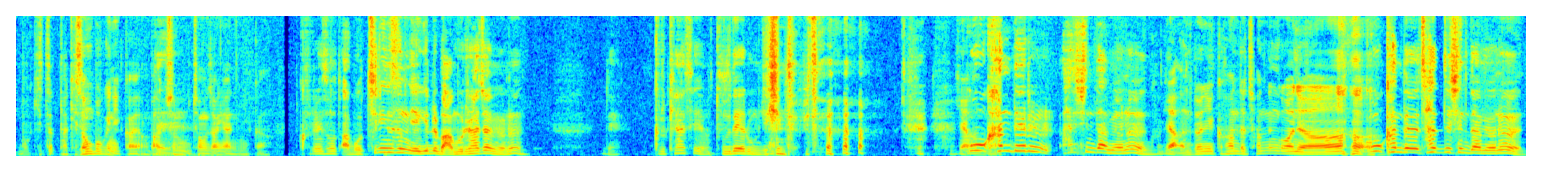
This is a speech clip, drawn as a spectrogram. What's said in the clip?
뭐 기, 다 기성복이니까요. 맞춤 네. 정장이 아니니까. 그래서 아 뭐 7인승 얘기를 마무리를 하자면은 네 그렇게 하세요 두 대로 움직이면 됩니다 그게 꼭 안, 한 대를 하신다면은 그게 안 되니까 한 대 찾는 거 아니야. 꼭 한 대 찾으신다면은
